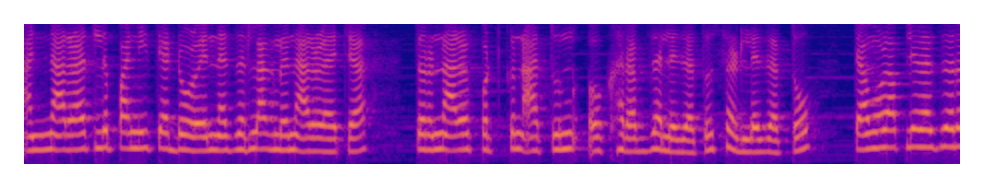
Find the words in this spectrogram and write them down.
आणि नारळातलं पाणी त्या डोळ्यांना जर लागलं नारळाच्या तर नारळ पटकन आतून खराब झाला जातो सडला जातो. त्यामुळे आपल्याला जर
